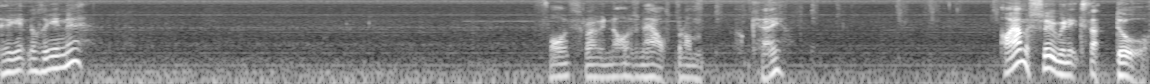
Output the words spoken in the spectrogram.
Anything, nothing in there? Five throwing knives and health, but I'm okay. I am assuming it's that door.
